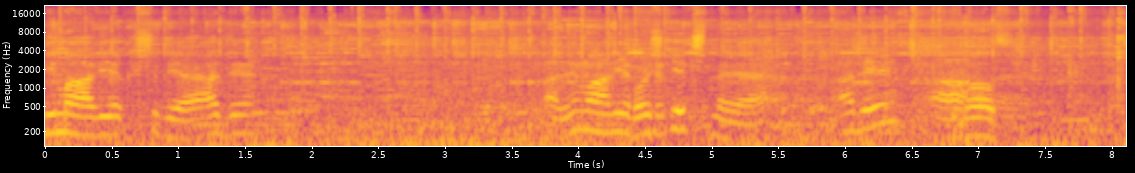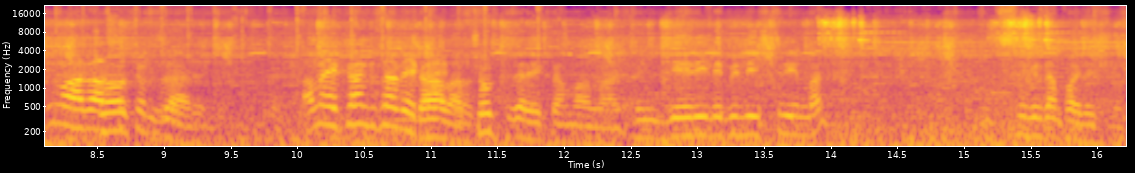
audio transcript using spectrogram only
Bir mavi yakışır ya. Hadi. Hadi mavi yakışır. Boş geçme ya. Hadi. Aa, Olsun. Bir mavi aslında Çok çok, güzel. Ama ekran güzel bir ekran. Çağlar çok güzel ekran vallahi. Şimdi diğeriyle birleştireyim ben. İkisini birden paylaşayım.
